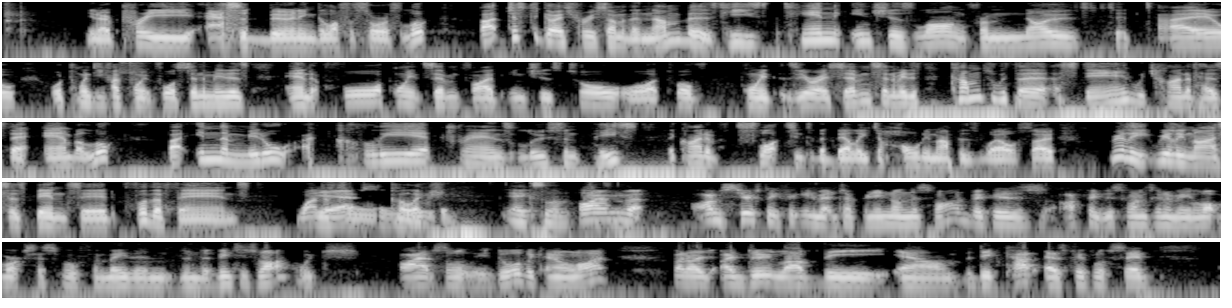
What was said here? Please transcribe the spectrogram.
you know pre-acid burning Dilophosaurus look. But just to go through some of the numbers, he's 10 inches long from nose to tail, or 25.4 centimeters, and 4.75 inches tall, or 12.07 centimeters. Comes with a, a stand which kind of has that amber look, but in the middle, a clear, translucent piece that kind of slots into the belly to hold him up as well. So, really, really nice, as Ben said, for the fans. Wonderful absolutely. collection. Excellent. I'm I'm seriously thinking about jumping in on this line because I think this one's going to be a lot more accessible for me than, than the vintage line, which I absolutely adore the Kenner line. But I, I do love the um, the deep cut, as people have said,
